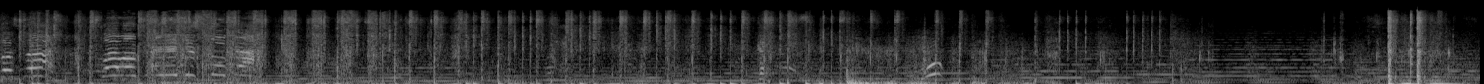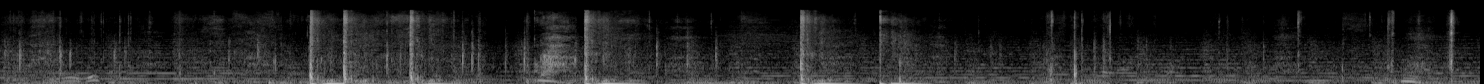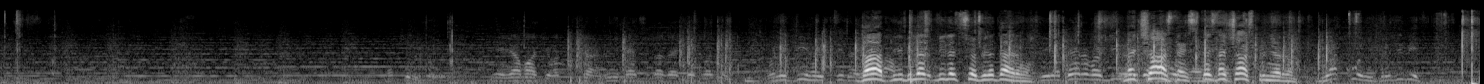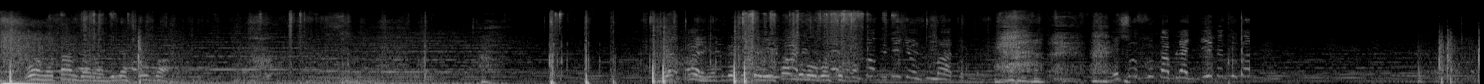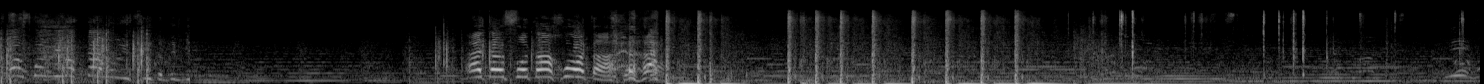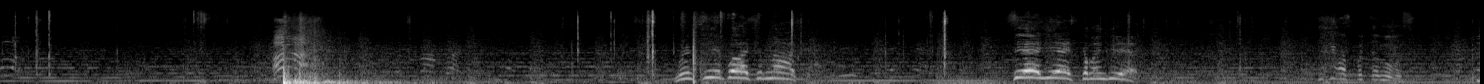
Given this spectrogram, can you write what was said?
назад! Слава Україні, сука! Ні, я бачив, відповідаю. Мені кажеться, навіть як вони. Вони бігають всі на Да, біля, біля, біля цього, біля дерева. біля дерева бігають. На час десь, десь на час примерно. Як коні, придивіться. Вон там дерево, біля стовба. Як коні, я тобі кажу, я там було у вас. Що ти відео знімати? Ви що, сука, блядь, їде туди? Это фотоохота! Ми всі бачимо наші. Все є, командир. Скільки вас потягнулося?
